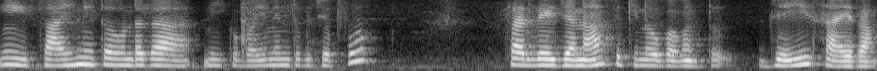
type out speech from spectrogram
నీ సాయినితో ఉండగా నీకు భయం ఎందుకు చెప్పు? సర్వే జన సుఖినో భవంతు. జై సాయిరామ్.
